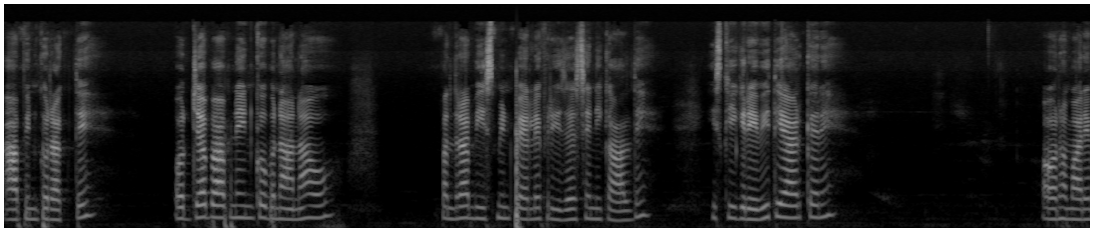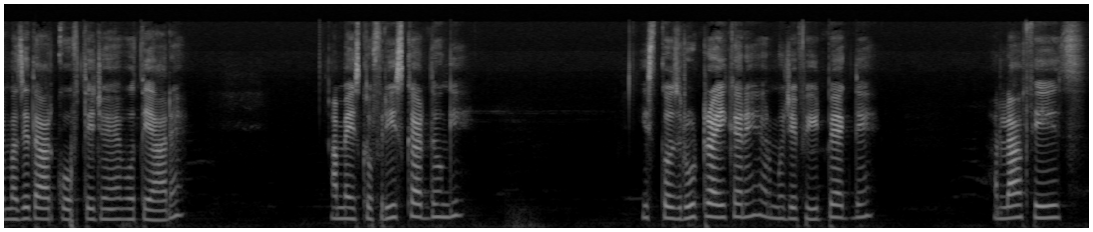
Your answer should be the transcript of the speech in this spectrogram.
आप इनको रख दें और जब आपने इनको बनाना हो, पंद्रह बीस मिनट पहले फ्रीज़र से निकाल दें, इसकी ग्रेवी तैयार करें और हमारे मज़ेदार कोफ्ते जो हैं वो तैयार हैं। अब मैं इसको फ्रीज़ कर दूँगी। इसको ज़रूर ट्राई करें और मुझे फ़ीडबैक दें। अल्लाह हाफिज़।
